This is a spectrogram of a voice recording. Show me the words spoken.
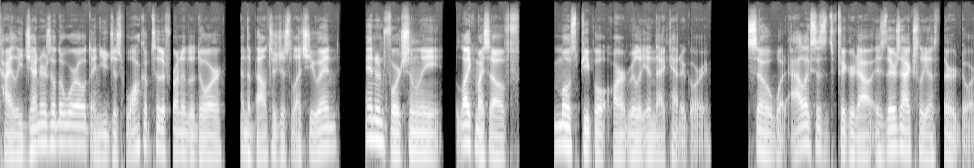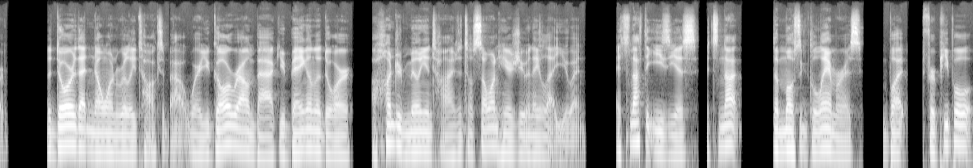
Kylie Jenner's of the world, and you just walk up to the front of the door and the bouncer just lets you in. And unfortunately, like myself, most people aren't really in that category. So, what Alex has figured out is there's actually a third door. The door that no one really talks about, where you go around back, you bang on the door a hundred million times until someone hears you and they let you in. It's not the easiest, it's not the most glamorous, but for people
